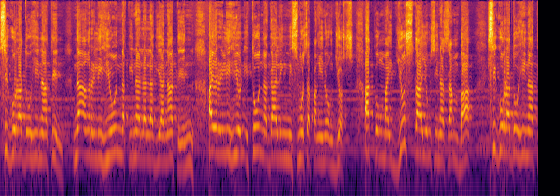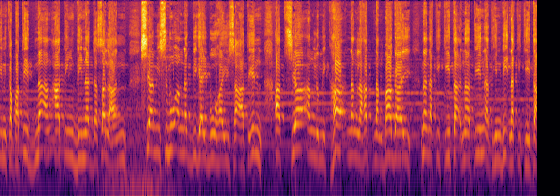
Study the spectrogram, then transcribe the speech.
Siguraduhin natin na ang relihiyon na kinalalagyan natin ay relihiyon ito na galing mismo sa Panginoong Diyos. At kung may Diyos tayong sinasamba, siguraduhin natin kapatid na ang ating dinadasalan, siya mismo ang nagbigay buhay sa atin at siya ang lumikha ng lahat ng bagay na nakikita natin at hindi nakikita.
